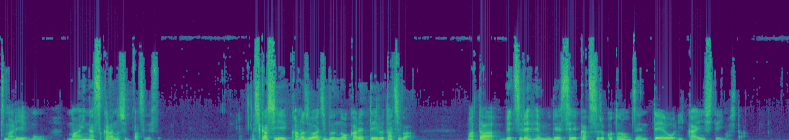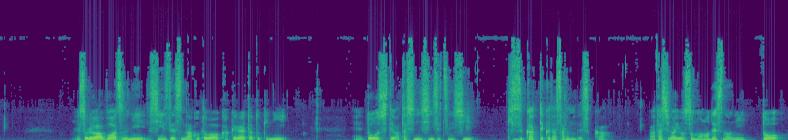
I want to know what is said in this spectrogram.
つまり、もう、マイナスからの出発です。しかし、彼女は自分の置かれている立場、また、ベツレヘムで生活することの前提を理解していました。それはボアズに親切な言葉をかけられたときに、どうして私に親切にし、気遣ってくださるのですか？私はよそ者ですのに、と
